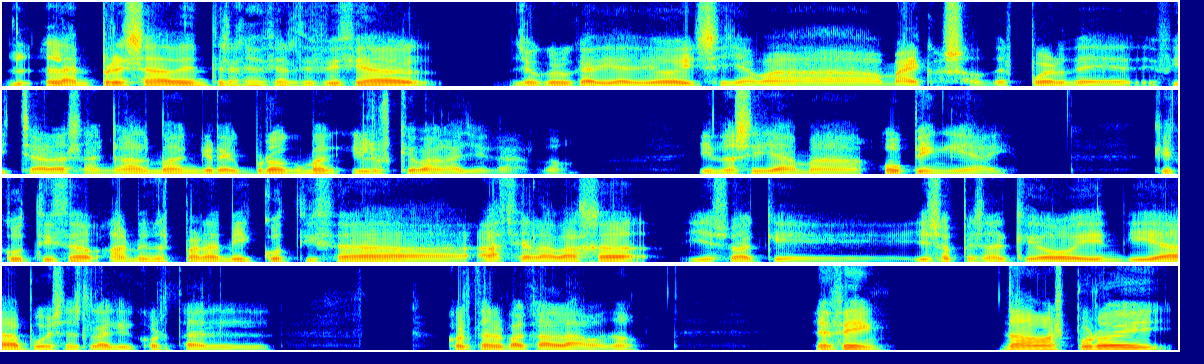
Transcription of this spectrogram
la empresa de inteligencia artificial, yo creo que a día de hoy se llama Microsoft, después de fichar a Sam Altman, Greg Brockman y los que van a llegar, ¿no? Y no se llama OpenAI, que cotiza, al menos para mí, cotiza hacia la baja y eso a que y eso a pesar que hoy en día pues es la que corta el corta el bacalao, ¿no? En fin, Nada más por hoy,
